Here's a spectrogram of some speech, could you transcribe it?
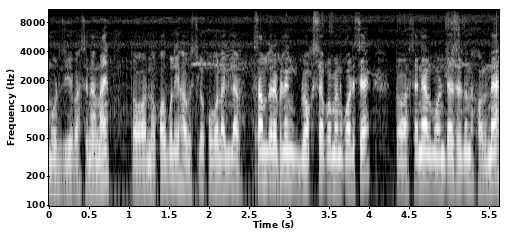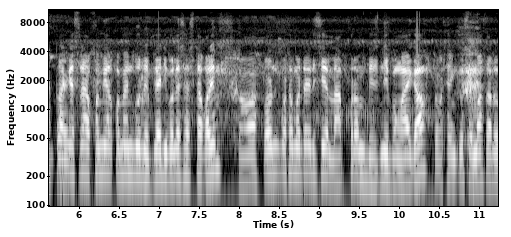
মোৰ জি এফ আছে নে নাই তো নকওঁ বুলি ভাবিছিলোঁ ক'ব লাগিল আৰু। চাম ট্ৰেভেলিং ব্লগছে কমেণ্ট কৰিছে তো চেনেল মনিটাইজেশ্যন হ'লনে তো তাকে অসমীয়াৰ কমেণ্টবোৰ ৰিপ্লাই দিবলৈ চেষ্টা কৰিম। তো প্ৰথমতে দিছে লাভ ফ্ৰম বিজনী বঙাইগাঁও তো থেংক ইউ ছ' মাছ আৰু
